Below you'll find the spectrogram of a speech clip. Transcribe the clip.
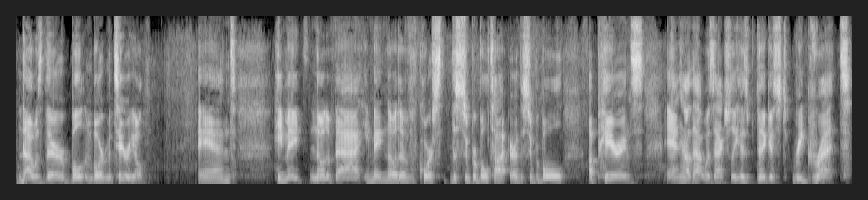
that was their bulletin board material. And he made note of that. He made note of, of course, the Super Bowl tie or the Super Bowl appearance, and how that was actually his biggest regret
